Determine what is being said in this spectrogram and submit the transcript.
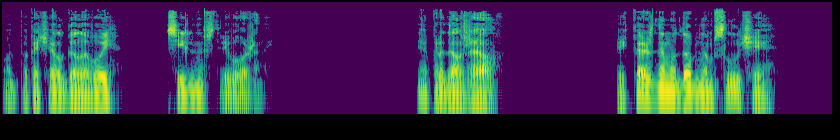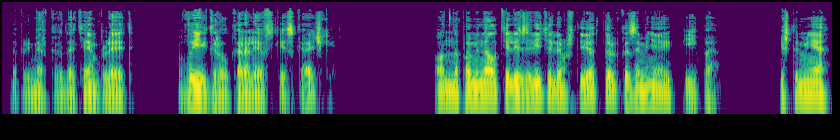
Он покачал головой, сильно встревоженный. Я продолжал. При каждом удобном случае, например, когда Темплейт выиграл королевские скачки, он напоминал телезрителям, что я только заменяю Пипа, и что меня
